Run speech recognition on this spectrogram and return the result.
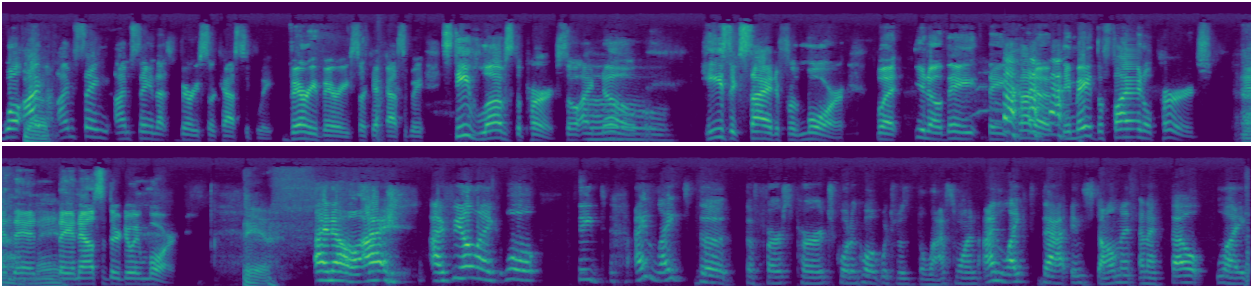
well, Yeah. I'm I'm saying I'm saying that's very sarcastically, very very sarcastically. Steve loves the Purge, so I know Oh. he's excited for more. But you know, they they kind of they made the final Purge, and Oh, then man. they announced that they're doing more. yeah. I know. I I feel like well they I liked the the first purge quote unquote which was the last one. I liked that installment and I felt like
